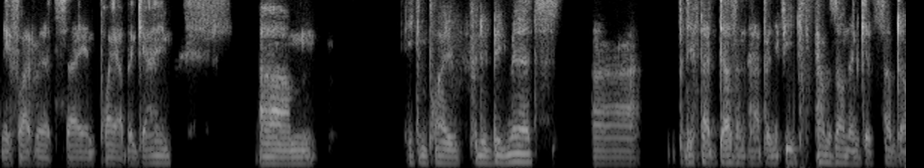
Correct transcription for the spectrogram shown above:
25 minutes, say, and play out the game. Um, he can play pretty big minutes. Uh, but if that doesn't happen, if he comes on and gets subbed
